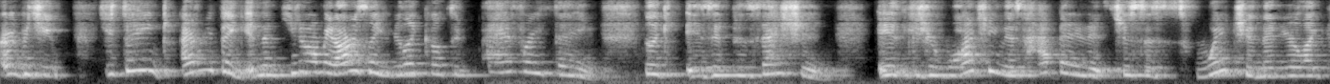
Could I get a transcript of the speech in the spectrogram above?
I mean, but you you think everything, and then you know, I mean, honestly, you like go through everything. You're like, is it possession? Because you're watching this happen, and it's just a switch, and then you're like,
